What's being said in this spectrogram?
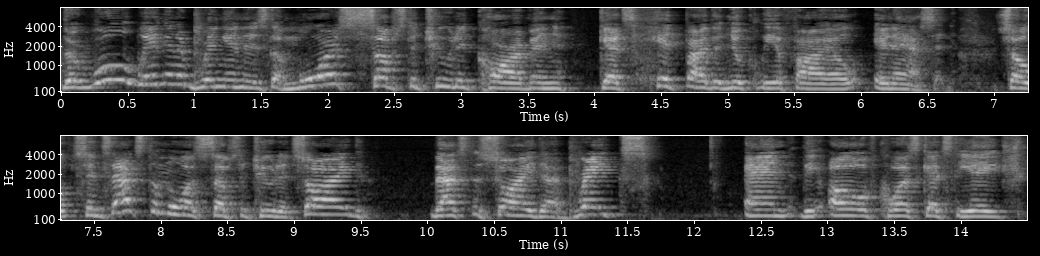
The rule we're going to bring in is the more substituted carbon gets hit by the nucleophile in acid. So since that's the more substituted side, that's the side that breaks, and the O, of course, gets the H,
